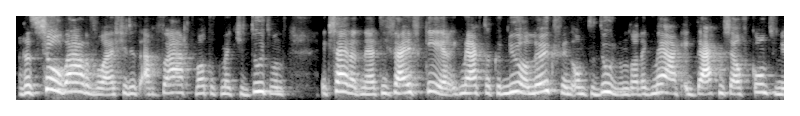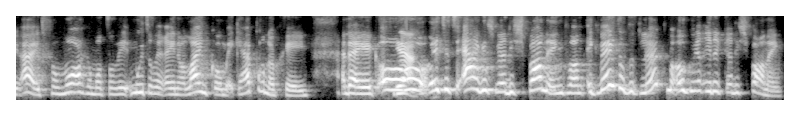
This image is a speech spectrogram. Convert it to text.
Dat is zo waardevol als je dit ervaart, wat het met je doet. Want ik zei dat net, die vijf keer. Ik merk dat ik het nu al leuk vind om te doen. Omdat ik merk, ik daag mezelf continu uit. Vanmorgen moet er weer, moet er weer één online komen. Ik heb er nog geen. En dan denk ik, oh, ja. weet je, het is ergens weer die spanning. Van, ik weet dat het lukt, maar ook weer iedere keer die spanning.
